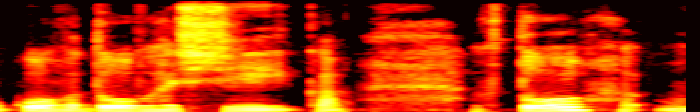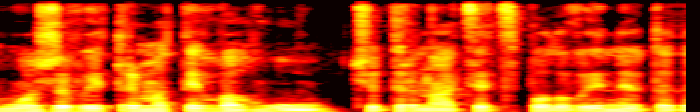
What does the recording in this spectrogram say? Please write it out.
у кого довга шийка, хто може витримати вагу 14,5 та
